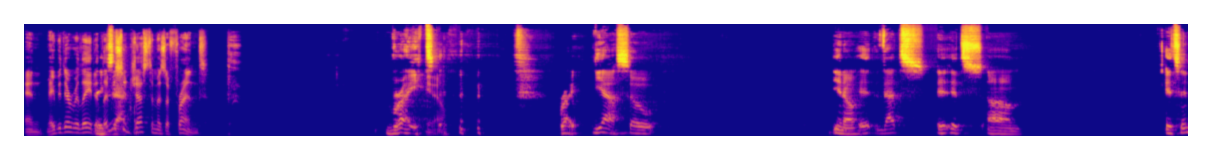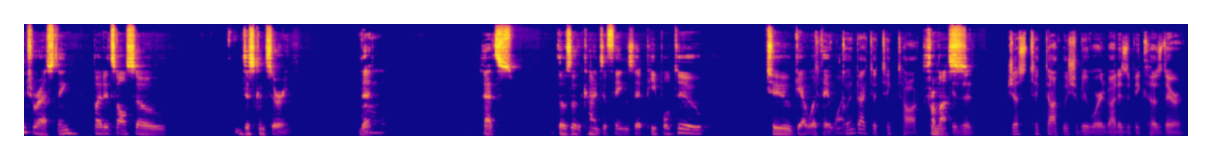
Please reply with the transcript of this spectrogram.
And maybe they're related. Exactly. Let me suggest them as a friend. right. You know? Right. Yeah. So, you know, it, that's it, it's um, it's interesting, but it's also disconcerting that right. that's those are the kinds of things that people do to get what they want. Going back to TikTok from us, is it just TikTok we should be worried about? Is it because they're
